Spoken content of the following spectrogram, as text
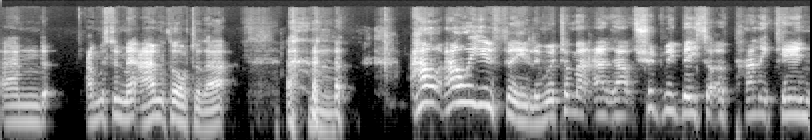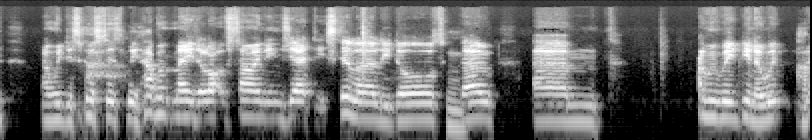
And I must admit, I hadn't thought of that. Hmm. how how are you feeling? We're talking about uh, should we be sort of panicking? And we discussed this. We haven't made a lot of signings yet. It's still early doors, Hmm. though. Um, I mean, we you know we Uh,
